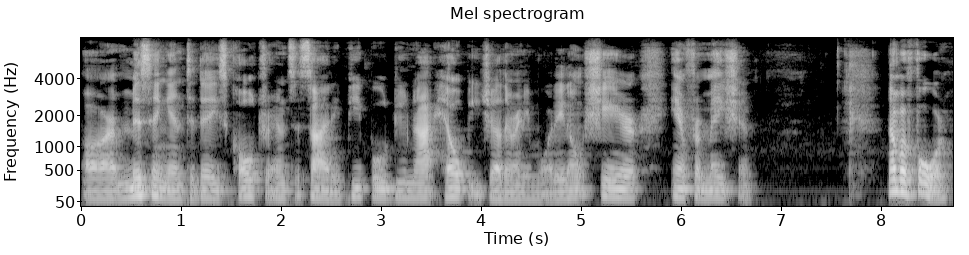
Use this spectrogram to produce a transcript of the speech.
are missing in today's culture and society. People do not help each other anymore, they don't share information. Number four,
